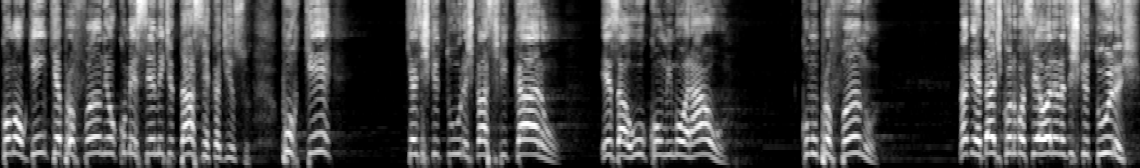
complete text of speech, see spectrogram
como alguém que é profano, e eu comecei a meditar acerca disso. Por que que as Escrituras classificaram Esaú como imoral, como profano. Na verdade, quando você olha nas Escrituras,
